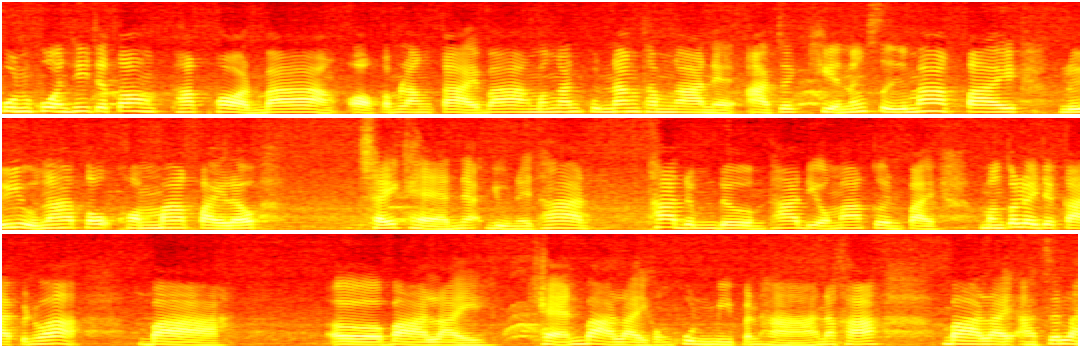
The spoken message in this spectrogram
คุณควรที่จะต้องพักผ่อนบ้าง ออกกำลังกายบ้างไม่งั้นคุณนั่งทำงานเนี่ยอาจจะเขียนหนังสือมากไป หรืออยู่หน้าโต๊ะคอมมากไปแล้ว ใช้แขนเนี่ยอยู่ในท่าท่าเดิมๆท่าเดียวมากเกินไป มันก็เลยจะกลายเป็นว่าบ่าเอ่อบ่าไหลแขนบ่าไหลของคุณมีปัญหานะคะ บ่าไหลอาจจะไหล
